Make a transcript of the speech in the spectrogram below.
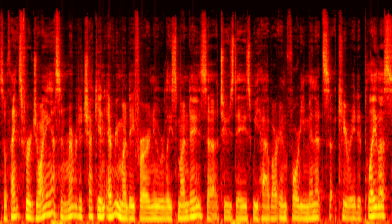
So thanks for joining us, and remember to check in every Monday for our new release Mondays. Uh, Tuesdays we have our in 40 minutes uh, curated playlists.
